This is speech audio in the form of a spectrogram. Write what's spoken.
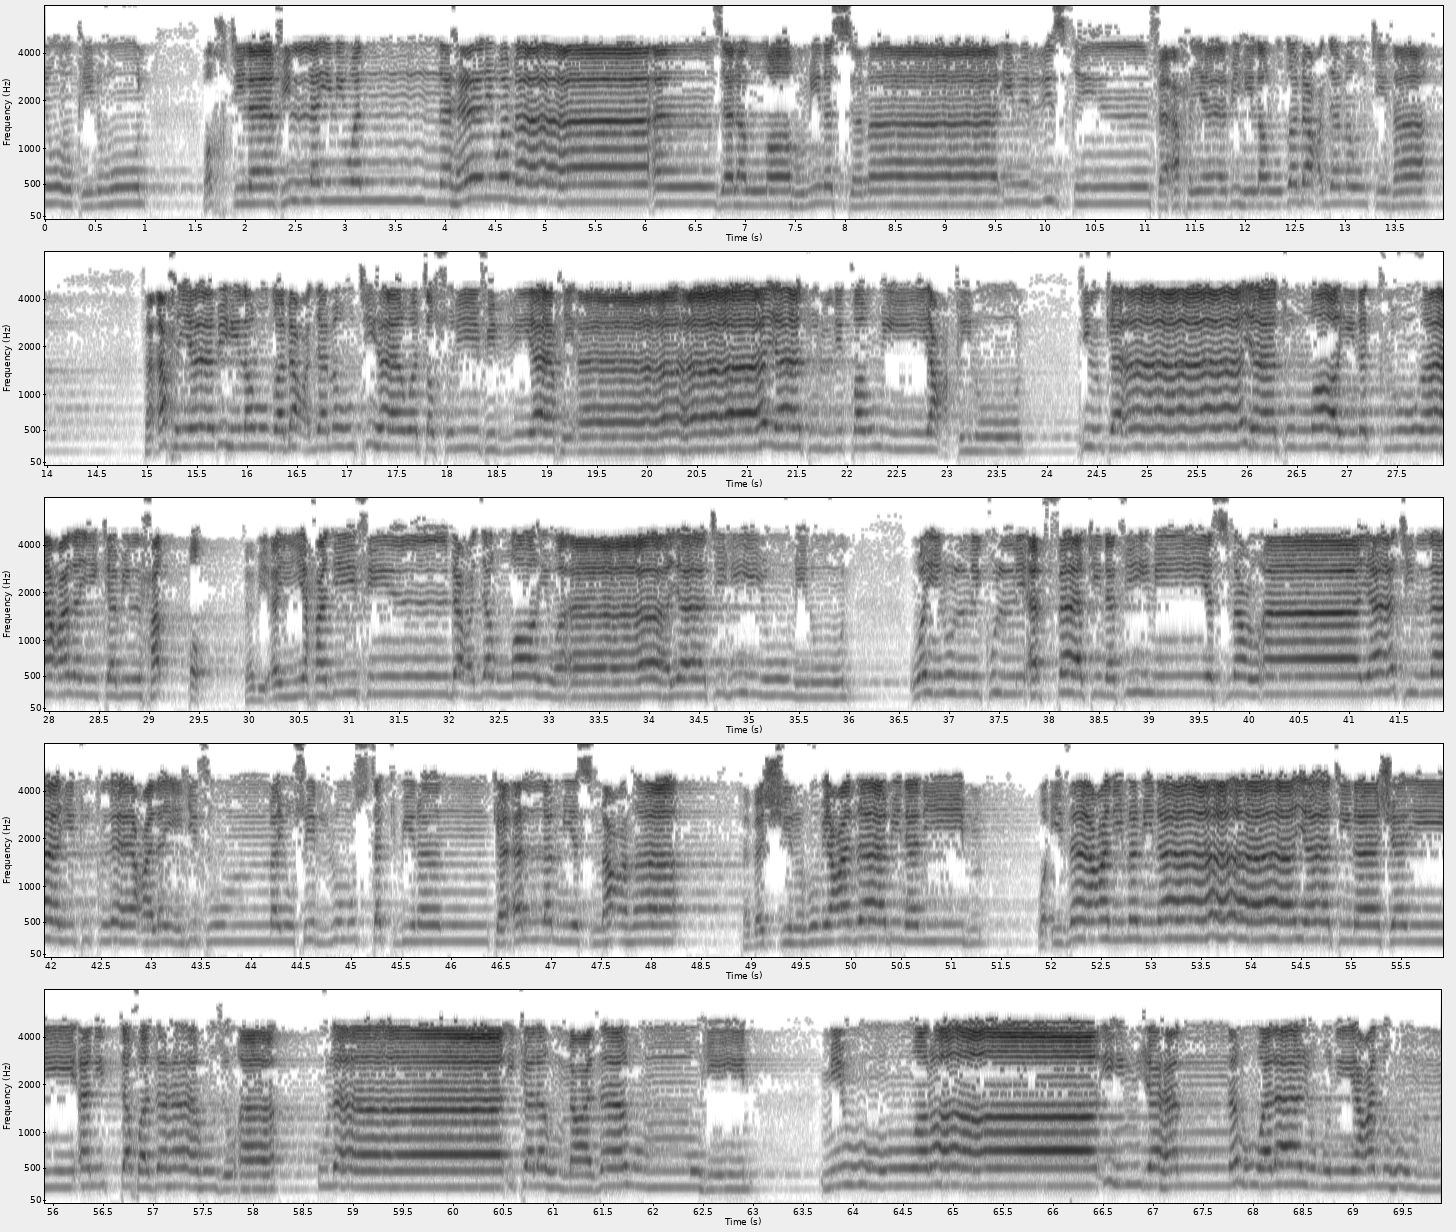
يوقنون واختلاف الليل والنهار وما أنزل الله من السماء من رزق فأحيا به الأرض بعد موتها فأحيا به الأرض بعد موتها وتصريف الرياح آيات لقوم يعقلون. تلك آيات الله نتلوها عليك بالحق. فبأي حديث بعد الله وآياته يؤمنون. ويل لكل أفاك نثيم يسمع آيات الله تتلى عليه ثم يصر مستكبرا كأن لم يسمعها فبشره بعذاب نليم وإذا علم من آياتنا شيئا اتخذها هزؤا أولئك لهم عذاب مهين. من ورائهم جهنم ولا يغني عنهم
